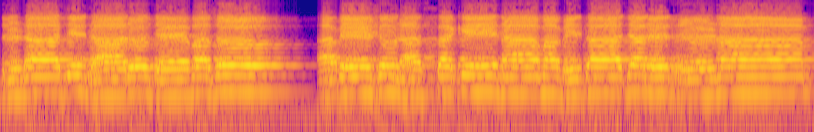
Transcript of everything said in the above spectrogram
दृढाचिदारुजेवसु अवेषु नः सखीनामभिता चरितॄणाम्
